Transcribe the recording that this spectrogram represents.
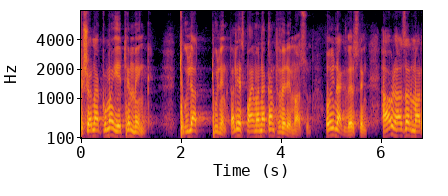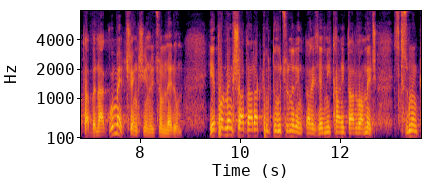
Նշանակում է, եթե մենք թույլա թույլ ենք տալի, ես պայմանական թվեր եմ ասում։ Օրինակ վերցնենք 100.000 մարդ է բնակվում այդ շենք շինություններում։ Երբ որ մենք շատ արագ թույլտվություններ ենք տալիս եւ մի քանի տարվա մեջ սկսում ենք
